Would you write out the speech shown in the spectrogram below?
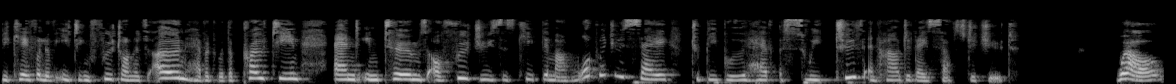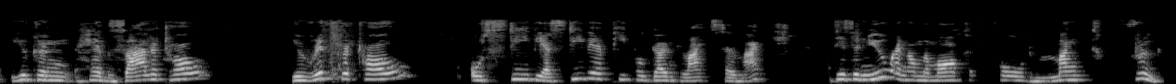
be careful of eating fruit on its own, have it with a protein. And in terms of fruit juices, keep them out. What would you say to people who have a sweet tooth and how do they substitute? Well, you can have xylitol, erythritol, or stevia. Stevia people don't like so much. There's a new one on the market called monk fruit.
